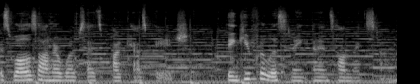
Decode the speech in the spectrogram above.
as well as on our website's podcast page. Thank you for listening, and until next time.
